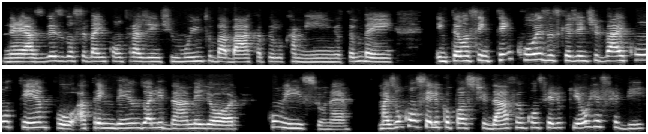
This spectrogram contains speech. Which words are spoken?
né? Às vezes você vai encontrar gente muito babaca pelo caminho também. Então, assim, tem coisas que a gente vai com o tempo aprendendo a lidar melhor com isso, né? Mas um conselho que eu posso te dar foi um conselho que eu recebi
